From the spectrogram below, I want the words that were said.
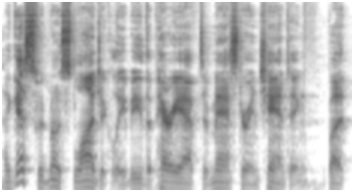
I guess would most logically be the periapt of Master Enchanting, but...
